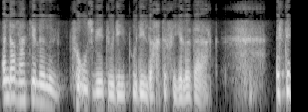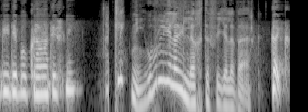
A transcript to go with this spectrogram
en dan laat julle vir ons weet hoe die hoe die ligte vir julle werk. Is dit nie demokraties nie? Dit klik nie. Hoe bedoel jy dat die ligte vir julle werk? Kyk.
